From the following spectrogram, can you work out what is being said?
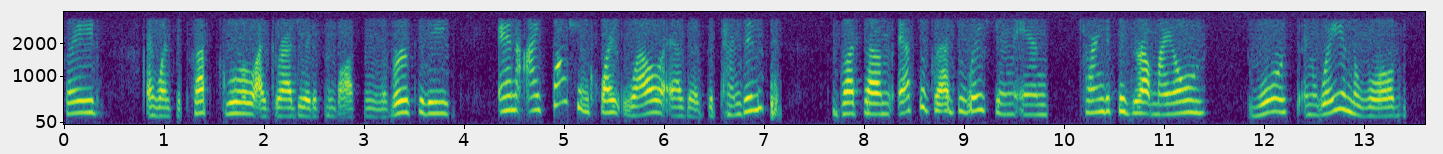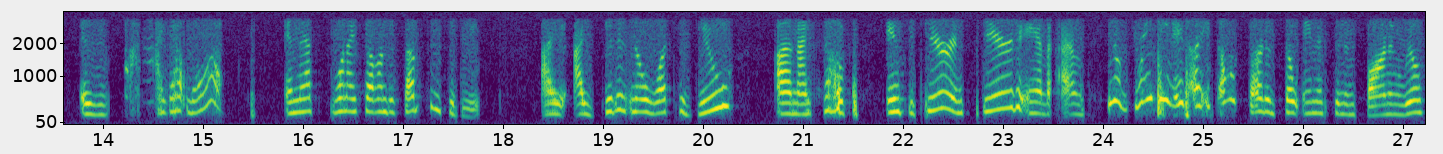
Trade. I went to prep school. I graduated from Boston University and I functioned quite well as a dependent. But um, after graduation and trying to figure out my own worth and way in the world, is I got lost, and that's when I fell into substance abuse. I I didn't know what to do, and I felt insecure and scared. And um, you know, drinking it, it all started so innocent and fun and real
